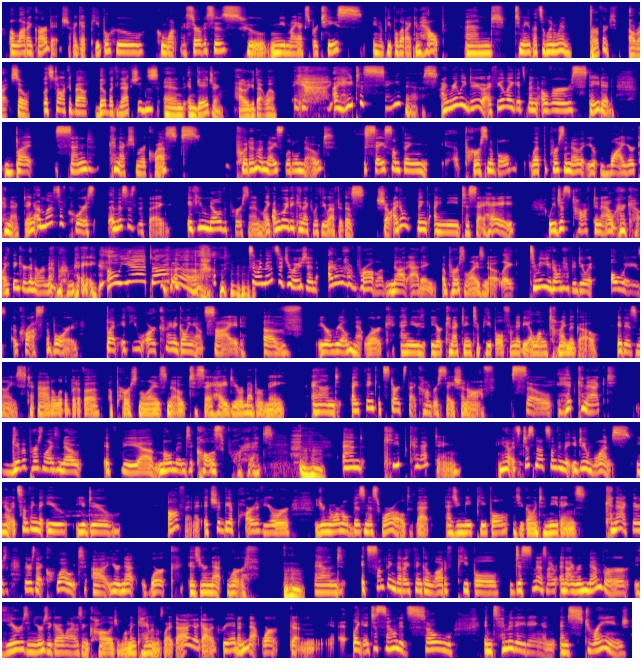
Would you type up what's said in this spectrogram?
a lot of garbage. I get people who who want my services, who need my expertise, you know, people that I can help. And to me, that's a win-win. Perfect. All right. So let's talk about building connections and engaging. How do we do that well? Yeah, I hate to say this. I really do. I feel like it's been overstated, but send connection requests, put in a nice little note, say something personable, let the person know that you're why you're connecting. Unless, of course, and this is the thing, if you know the person, like I'm going to connect with you after this show, I don't think I need to say, hey, we just talked an hour ago. I think you're going to remember me. Oh, yeah, Donna. so, in that situation, I don't have a problem not adding a personalized note. Like, to me, you don't have to do it always across the board. But if you are kind of going outside of your real network and you, you're connecting to people from maybe a long time ago, it is nice to add a little bit of a, a personalized note to say, Hey, do you remember me? And I think it starts that conversation off. So hit connect, give a personalized note if the uh, moment calls for it, mm-hmm. and keep connecting. You know, it's just not something that you do once. You know, it's something that you you do often. It, should be a part of your your normal business world that as you meet people, as you go into meetings, connect. There's there's that quote: uh, "Your network is your net worth," mm-hmm. and it's something that I think a lot of people dismiss. I, and I remember years and years ago when I was in college, a woman came and was like, ah, you got to create a network. And like, it just sounded so intimidating and, and strange.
